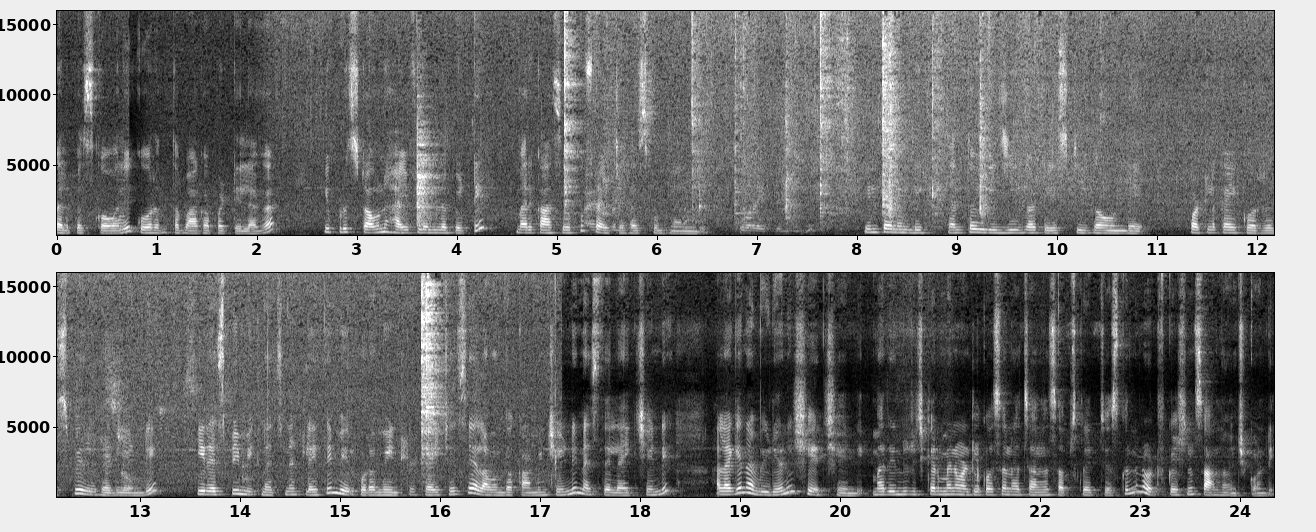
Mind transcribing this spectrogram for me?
కలిపేసుకోవాలి కూర అంతా బాగా పట్టేలాగా. ఇప్పుడు స్టవ్ని హై ఫ్లేమ్లో పెట్టి మరి కాసేపు ఫ్రై చేసేసుకుంటున్నానండి ఇంతేనండి ఎంతో ఈజీగా టేస్టీగా ఉండే పొట్లకాయ కూర రెసిపీ రెడీ అండి. ఈ రెసిపీ మీకు నచ్చినట్లయితే మీరు కూడా మీ ఇంట్లో ట్రై చేసి ఎలా ఉందో కామెంట్ చేయండి నచ్చితే లైక్ చేయండి అలాగే నా వీడియోని షేర్ చేయండి. మరిన్ని రుచికరమైన వంటల కోసం నా ఛానల్ సబ్స్క్రైబ్ చేసుకుని నోటిఫికేషన్స్ ఆన్లో ఉంచుకోండి.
